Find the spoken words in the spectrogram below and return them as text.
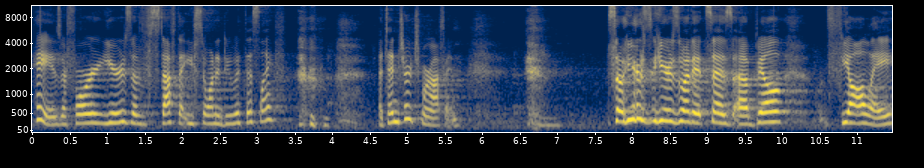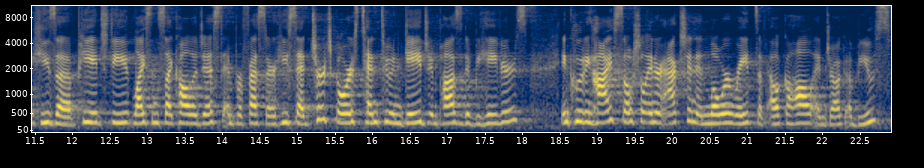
hey, is there four years of stuff that you still want to do with this life? Attend church more often. so here's, here's what it says uh, Bill Fiale, he's a PhD licensed psychologist and professor. He said churchgoers tend to engage in positive behaviors, including high social interaction and lower rates of alcohol and drug abuse.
